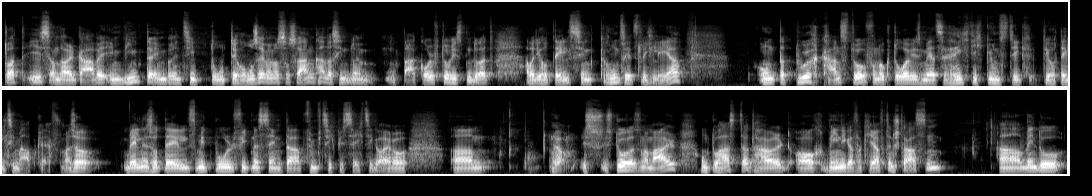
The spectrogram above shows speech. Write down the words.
Dort ist an der Algarve im Winter im Prinzip tote Hose, wenn man so sagen kann. Da sind nur ein paar Golftouristen dort, aber die Hotels sind grundsätzlich leer. Und dadurch kannst du von Oktober bis März richtig günstig die Hotelzimmer abgreifen. Also Wellnesshotels mit Pool, Fitnesscenter ab 50 bis 60 Euro. Ähm, ja, ist, ist durchaus normal. Und du hast dort halt auch weniger Verkehr auf den Straßen. Äh, wenn du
